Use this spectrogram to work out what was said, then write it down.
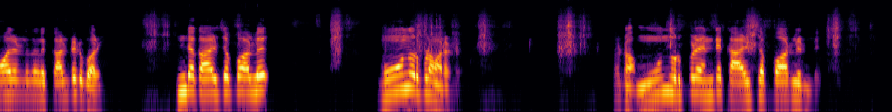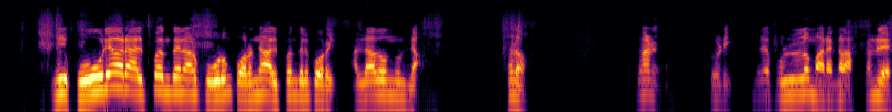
മോലുണ്ട് നിങ്ങൾ കണ്ടിട്ട് പറയും. എന്റെ കാഴ്ചപ്പാടിൽ മൂന്ന് ഉറുപ്പിട മരമുണ്ട്. കേട്ടോ? മൂന്ന് ഉറുപ്പിട എന്റെ കാഴ്ചപ്പാടിലുണ്ട്. ഇനി കൂടിയ ഒരല്പം എന്തെങ്കിലും കൂടും കുറഞ്ഞ അല്പം എന്തെങ്കിലും കുറയും. അല്ലാതെ ഒന്നുമില്ല. കണ്ടോ? ഇതാണ് തൊടി. ഇതിലെ ഫുള്ള് മരങ്ങളാ. കണ്ടില്ലേ?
